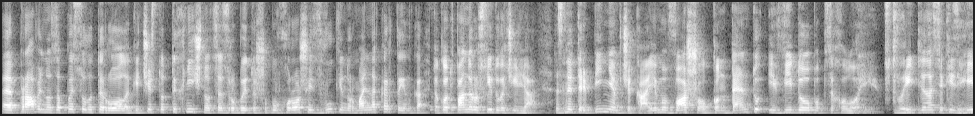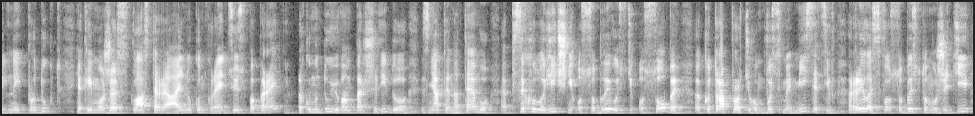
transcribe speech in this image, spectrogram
е, правильно записувати ролики, чисто технічно це зробити, щоб був хороший звук і нормальна картинка. Так от, пане розслідувач Ілля, з нетерпінням чекаємо вашого контенту і відео по психології. Створіть для нас якийсь гідний продукт, який може скласти реальну конкуренцію з попереднім. Рекомендую вам перше відео зняти на тему психологічні особливості особи, котра протягом восьми місяців рилась в особистому житті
